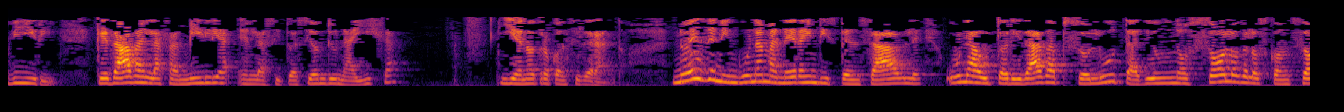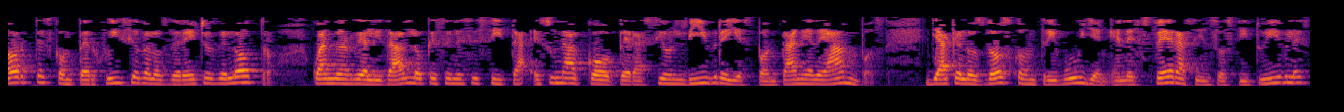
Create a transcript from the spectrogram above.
viri, quedaba en la familia en la situación de una hija, y en otro considerando. No es de ninguna manera indispensable una autoridad absoluta de uno solo de los consortes con perjuicio de los derechos del otro, cuando en realidad lo que se necesita es una cooperación libre y espontánea de ambos, ya que los dos contribuyen en esferas insustituibles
